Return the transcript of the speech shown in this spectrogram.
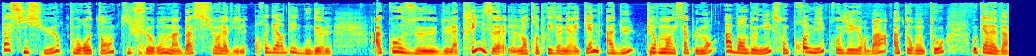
pas si sûr pour autant qu'ils feront main basse sur la ville. Regardez Google. À cause de la crise, l'entreprise américaine a dû purement et simplement abandonner son premier projet urbain à Toronto, au Canada.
